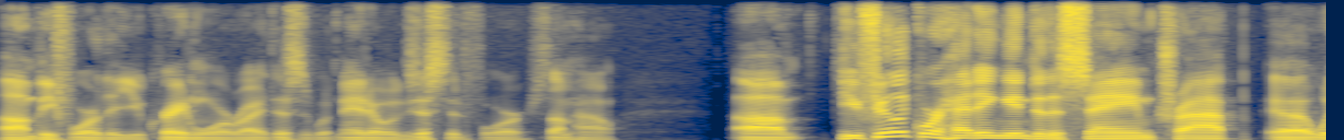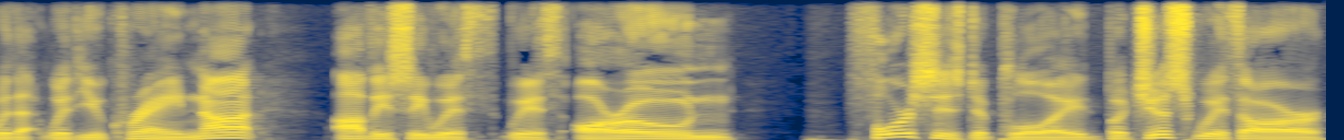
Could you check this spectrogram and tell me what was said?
um, before the Ukraine war, right? This is what NATO existed for somehow. Um, do you feel like we're heading into the same trap uh, with with Ukraine? Not obviously with with our own forces deployed, but just with our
